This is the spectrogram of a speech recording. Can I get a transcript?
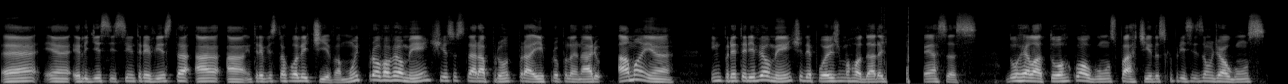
É, é, ele disse isso em entrevista, a, a entrevista coletiva. Muito provavelmente isso estará pronto para ir para o plenário amanhã, impreterivelmente, depois de uma rodada de conversas do relator com alguns partidos que precisam de alguns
